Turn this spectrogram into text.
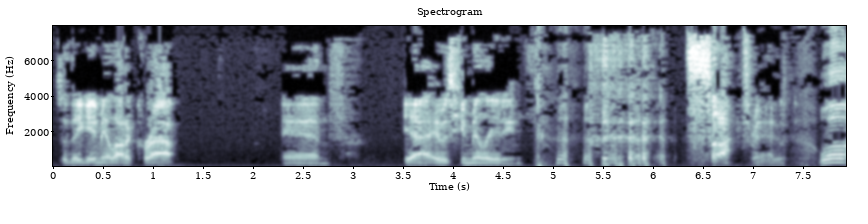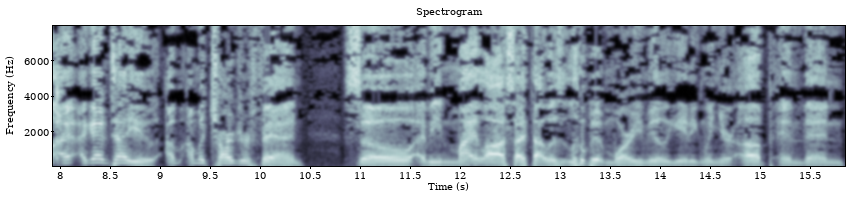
So they gave me a lot of crap. And yeah, it was humiliating. Sucked, man. Well, I, I got to tell you, I'm, I'm a Charger fan. So, I mean, my loss I thought was a little bit more humiliating when you're up and then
